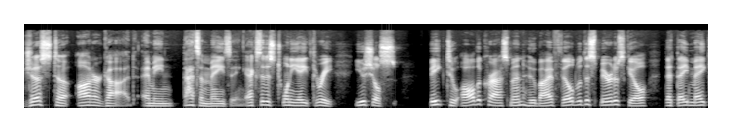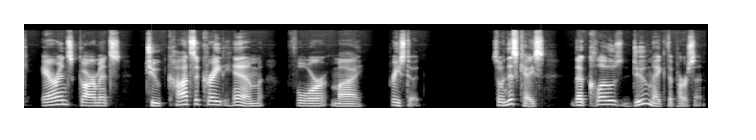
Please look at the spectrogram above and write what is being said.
just to honor God. I mean, that's amazing. Exodus 28 3 You shall speak to all the craftsmen whom I have filled with the spirit of skill, that they make Aaron's garments to consecrate him for my priesthood. So in this case, the clothes do make the person.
